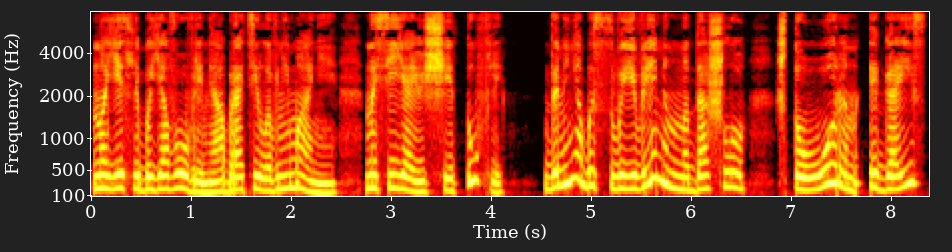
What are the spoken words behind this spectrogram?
Но если бы я вовремя обратила внимание на сияющие туфли, до меня бы своевременно дошло, что Уоррен — эгоист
